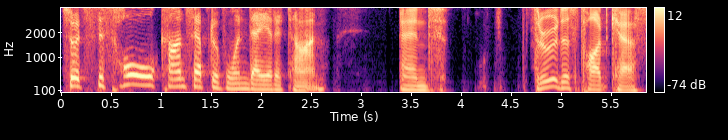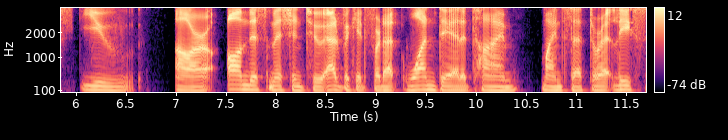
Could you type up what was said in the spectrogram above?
So it's this whole concept of one day at a time. And through this podcast, you are on this mission to advocate for that one day at a time mindset, or at least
